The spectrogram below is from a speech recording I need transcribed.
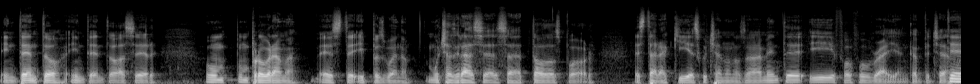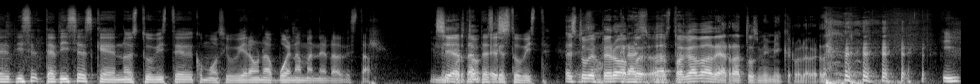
intento, intento hacer un, un programa. Este, y pues bueno, muchas gracias a todos por estar aquí escuchándonos nuevamente. Y Fofo Brian, campechano. Te, dice, te dices que no estuviste como si hubiera una buena manera de estar. Y lo Cierto, importante es que es- estuviste. Estuve, Eso, pero apagaba de a ratos mi micro, la verdad. Y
